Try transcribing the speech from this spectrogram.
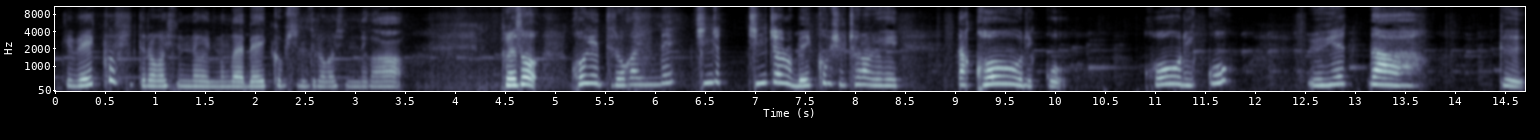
이렇게 메이크업실 들어가 있는 데가 있는 거야. 메이크업실 들어가 있는 데가. 그래서 거기에 들어가 있는데 진짜 진짜로 메이크업실처럼 여기 딱 거울 있고 거울 있고 여기에 딱 그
